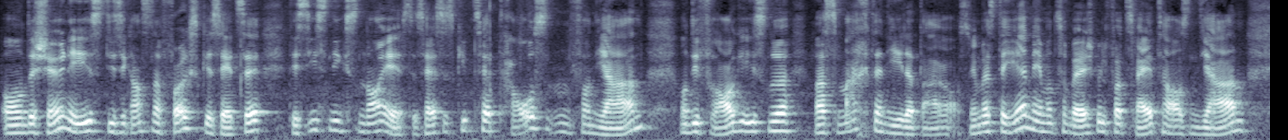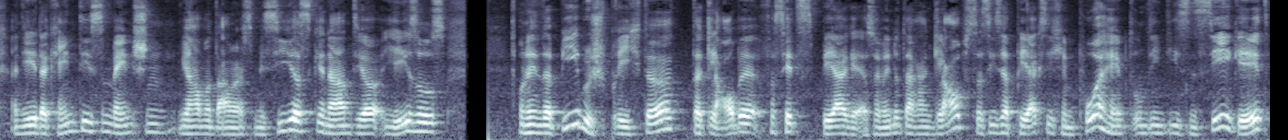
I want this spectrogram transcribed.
Und das Schöne ist, diese ganzen Erfolgsgesetze, das ist nichts Neues. Das heißt, es gibt seit tausenden von Jahren und die Frage ist nur, was macht denn jeder daraus? Wenn wir es daher nehmen, zum Beispiel vor 2000 Jahren, ein jeder kennt diesen Menschen, wir haben ihn damals Messias genannt, ja, Jesus, und in der Bibel spricht er, der Glaube versetzt Berge. Also wenn du daran glaubst, dass dieser Berg sich emporhebt und in diesen See geht,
